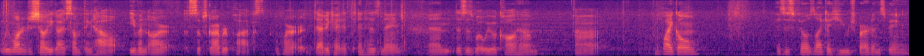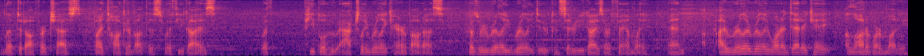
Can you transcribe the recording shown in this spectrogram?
We wanted to show you guys something how even our subscriber plaques were dedicated in his name. And this is what we would call him. Uh, Waigong. It just feels like a huge burden's being lifted off our chest by talking about this with you guys, with people who actually really care about us, because we really, really do consider you guys our family. And I really, really want to dedicate a lot of our money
